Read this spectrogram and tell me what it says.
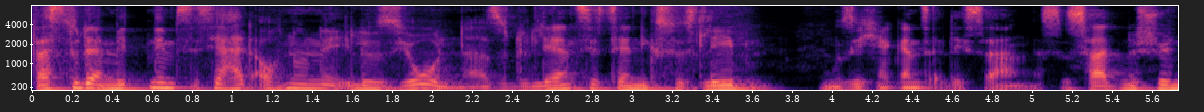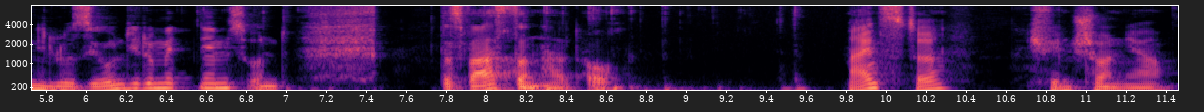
Was du da mitnimmst, ist ja halt auch nur eine Illusion. Also du lernst jetzt ja nichts fürs Leben, muss ich ja ganz ehrlich sagen. Es ist halt eine schöne Illusion, die du mitnimmst und das war's dann halt auch. Meinst du? Ich finde schon, ja.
